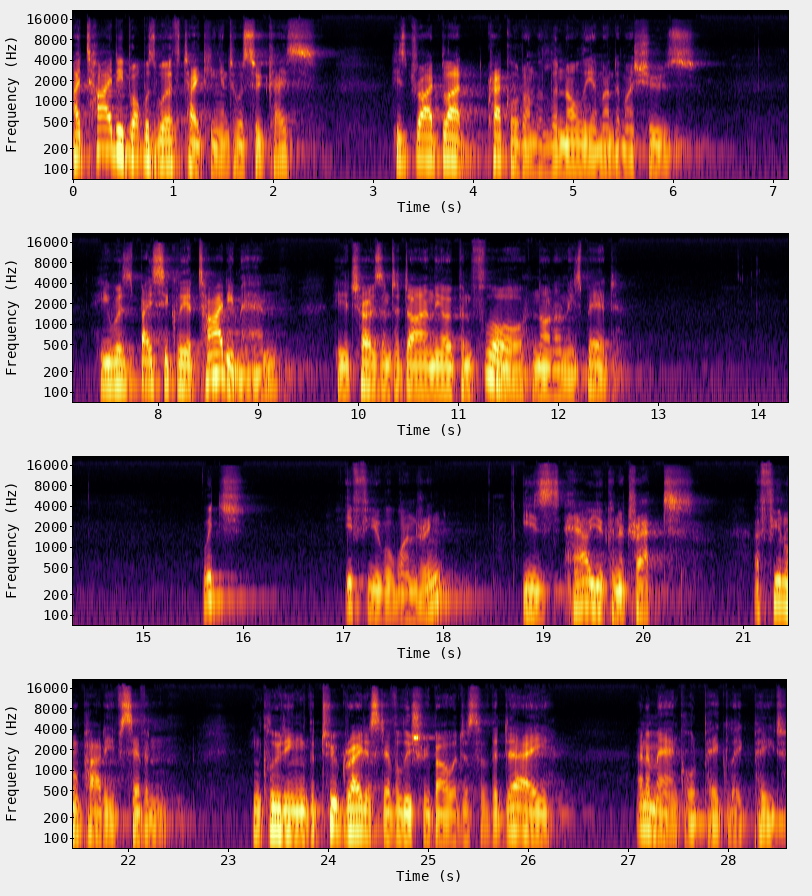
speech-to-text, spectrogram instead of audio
I tidied what was worth taking into a suitcase. His dried blood crackled on the linoleum under my shoes. He was basically a tidy man. He had chosen to die on the open floor, not on his bed. Which if you were wondering, is how you can attract a funeral party of seven, including the two greatest evolutionary biologists of the day and a man called Peg Leg Pete.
